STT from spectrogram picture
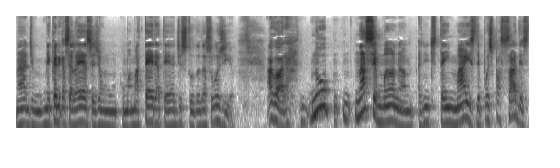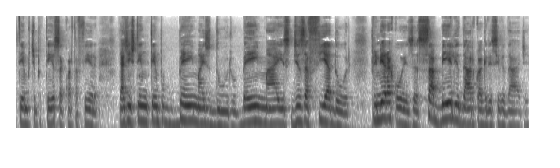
né, de mecânica celeste, de um, uma matéria até de estudo da astrologia. Agora, no, na semana, a gente tem mais, depois passado esse tempo, tipo terça, quarta-feira, a gente tem um tempo bem mais duro, bem mais desafiador. Primeira coisa, saber lidar com a agressividade.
